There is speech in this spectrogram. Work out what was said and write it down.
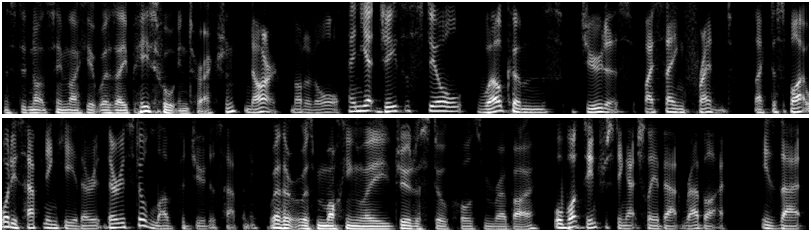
This did not seem like it was a peaceful interaction. No, not at all. And yet Jesus still welcomes Judas by saying friend. Like despite what is happening here, there there is still love for Judas happening. Whether it was mockingly, Judas still calls him rabbi. Well, what's interesting actually about Rabbi is that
